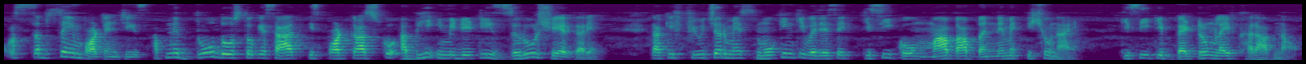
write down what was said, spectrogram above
और सबसे इंपॉर्टेंट चीज़ अपने दो दोस्तों के साथ इस पॉडकास्ट को अभी इमिडिएटली ज़रूर शेयर करें ताकि फ्यूचर में स्मोकिंग की वजह से किसी को माँ बाप बनने में इशू ना आए किसी की बेडरूम लाइफ खराब ना हो।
